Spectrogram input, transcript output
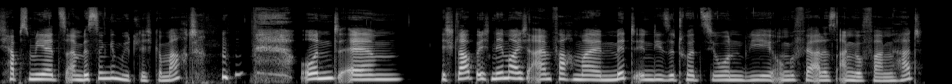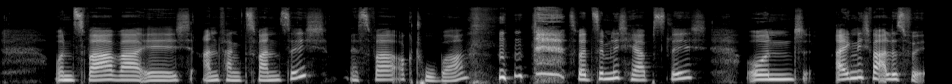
Ich habe es mir jetzt ein bisschen gemütlich gemacht. und ähm, ich glaube, ich nehme euch einfach mal mit in die Situation, wie ungefähr alles angefangen hat. Und zwar war ich Anfang 20. Es war Oktober. es war ziemlich herbstlich und eigentlich war alles für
